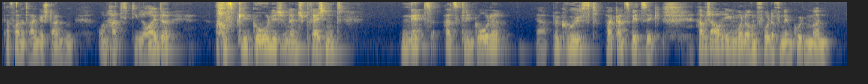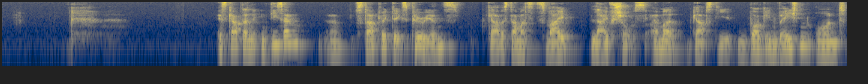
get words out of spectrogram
da vorne dran gestanden und hat die Leute auf Klingonisch und entsprechend nett als Klingone ja, begrüßt. War ganz witzig. Habe ich auch irgendwo noch ein Foto von dem guten Mann. Es gab dann in dieser äh, Star Trek The Experience gab es damals zwei Live-Shows. Einmal gab es die Borg Invasion und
